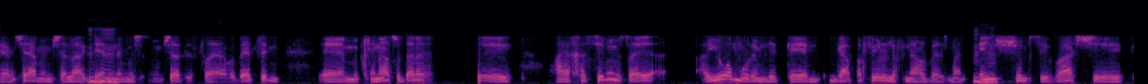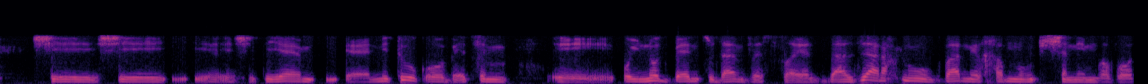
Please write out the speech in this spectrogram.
לאנשי הממשלה, כן, לממשלת ישראל, אבל בעצם אה, מבחינה סודנית, היחסים עם ישראל היו אמורים להתקיים גם אפילו לפני הרבה זמן. אין שום סיבה ש... ש... ש... שתהיה ניתוק או בעצם עוינות בין סודאן וישראל, ועל זה אנחנו כבר נלחמנו שנים רבות.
